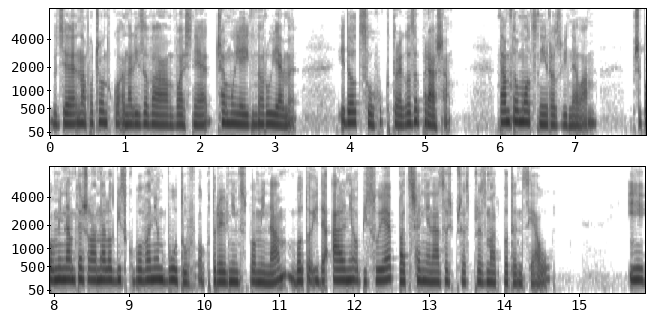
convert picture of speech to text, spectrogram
gdzie na początku analizowałam właśnie, czemu je ignorujemy i do odsłuchu, którego zapraszam. Tam to mocniej rozwinęłam. Przypominam też o analogii z kupowaniem butów, o której w nim wspominam, bo to idealnie opisuje patrzenie na coś przez pryzmat potencjału. I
